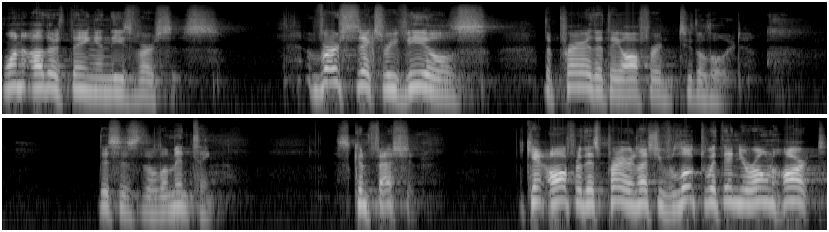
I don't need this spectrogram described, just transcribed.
one other thing in these verses. Verse 6 reveals the prayer that they offered to the Lord. This is the lamenting, it's confession. You can't offer this prayer unless you've looked within your own heart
